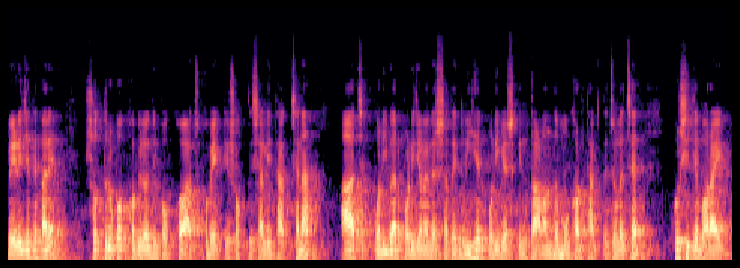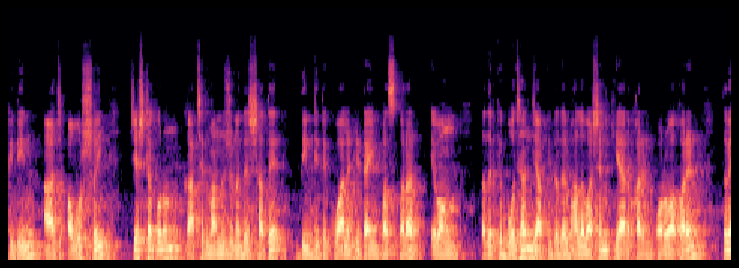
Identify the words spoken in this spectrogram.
বেড়ে যেতে পারে। শত্রুপক্ষ, বিরোধী পক্ষ আজ খুব একটি শক্তিশালী থাকছে না। আজ পরিবার, পরিজনদের সাথে গৃহের পরিবেশ কিন্তু আনন্দ মুখর থাকতে চলেছে। খুশিতে ভরা একটি দিন। আজ অবশ্যই চেষ্টা করুন কাছের মানুষজনদের সাথে দিনটিতে কোয়ালিটি টাইম পাস করার এবং তাদেরকে বোঝান যে আপনি তাদের ভালোবাসেন কেয়ার করেন, পরোয়া করেন। তবে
